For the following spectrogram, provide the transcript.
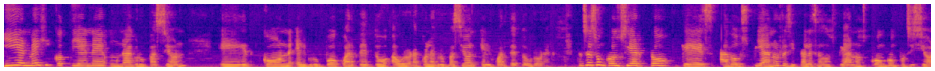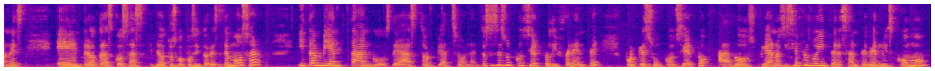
y en México tiene una agrupación eh, con el grupo Cuarteto Aurora, con la agrupación El Cuarteto Aurora. Entonces es un concierto que es a dos pianos, recitales a dos pianos, con composiciones, entre otras cosas, de otros compositores de Mozart y también tangos de Astor Piazzolla. Entonces es un concierto diferente porque es un concierto a dos pianos y siempre es muy interesante ver, Luis, cómo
